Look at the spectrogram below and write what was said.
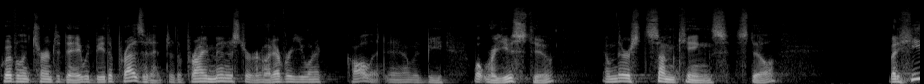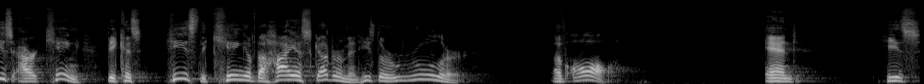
Equivalent term today would be the president or the prime minister or whatever you want to call it. And it would be what we're used to. And there's some kings still. But he's our king because he's the king of the highest government. He's the ruler of all. And he's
